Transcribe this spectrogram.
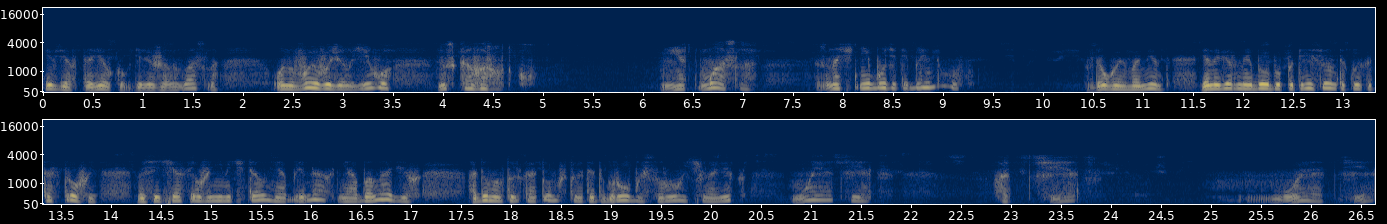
И, взяв тарелку, где лежало масло, он вывалил его на сковородку. «Нет масла, значит, не будет и блинов». В другой момент я, наверное, был бы потрясен такой катастрофой, но сейчас я уже не мечтал ни о блинах, ни об оладьях, а думал только о том, что этот грубый, суровый человек — мой отец. Отец? Мой отец?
